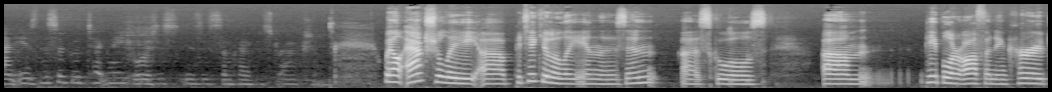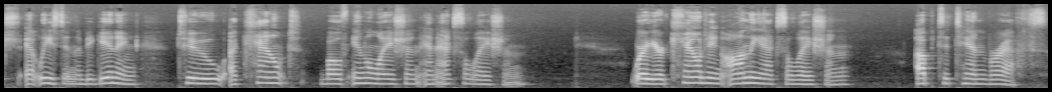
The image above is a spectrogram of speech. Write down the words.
and is this a good technique or is this is this some kind of distraction? Well, actually, uh, particularly in the Zen uh, schools, um, people are often encouraged, at least in the beginning, to account both inhalation and exhalation, where you're counting on the exhalation up to 10 breaths.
